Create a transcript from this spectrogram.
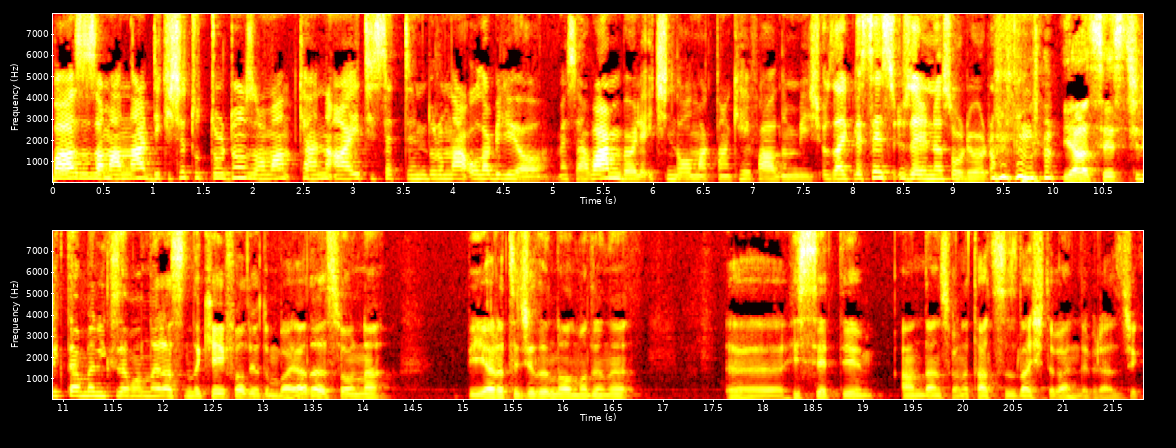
bazı zamanlar dikişe tutturduğun zaman kendine ait hissettiğin durumlar olabiliyor. Mesela var mı böyle içinde olmaktan keyif aldığın bir iş? Özellikle ses üzerine soruyorum. Ya sesçilikten ben ilk zamanlar aslında keyif alıyordum bayağı da sonra bir yaratıcılığın olmadığını e, hissettiğim andan sonra tatsızlaştı bende birazcık.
